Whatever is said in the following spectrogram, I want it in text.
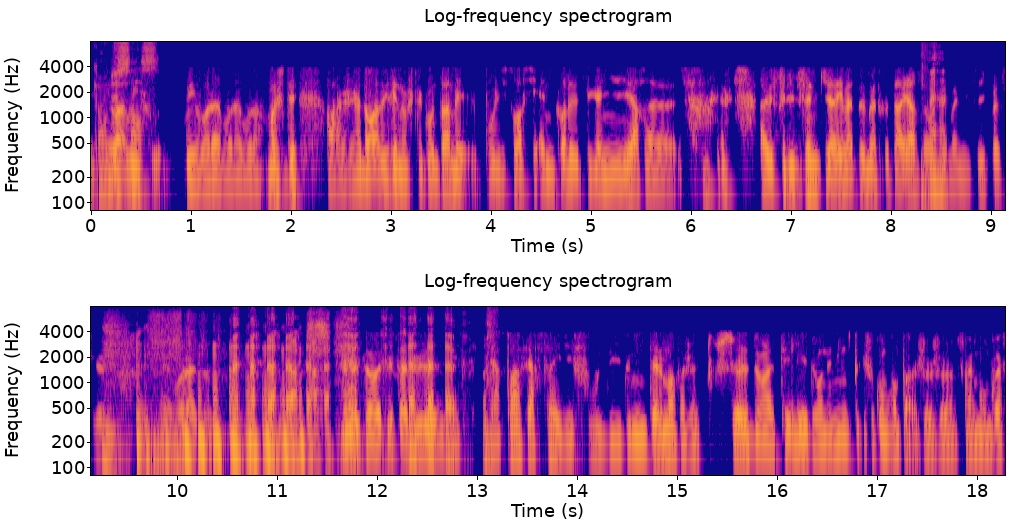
qui ont du sens. oui, voilà, voilà, voilà. Moi, j'étais, alors, j'adore Adrien, donc j'étais content, mais pour l'histoire, si Encore avait pu gagner hier, euh, avec Philippe Sen qui arrive à deux mètres derrière, ça aurait été magnifique parce que, euh, voilà, ça, ça aurait été fabuleux. Il- n'a pas à faire ça, il est fou, il domine tellement. Enfin, je, tout seul devant la télé, devant des ministres, je comprends pas. Je, je, enfin, bon, bref,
